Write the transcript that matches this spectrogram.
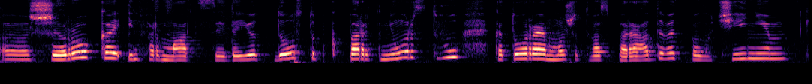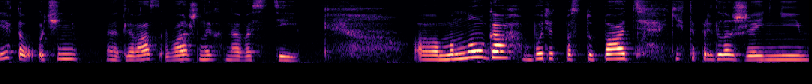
э, широкой информации, дает доступ к партнерству, которое может вас порадовать получением каких-то очень э, для вас важных новостей. Э, много будет поступать каких-то предложений,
